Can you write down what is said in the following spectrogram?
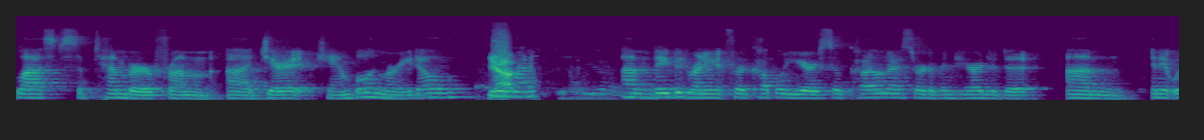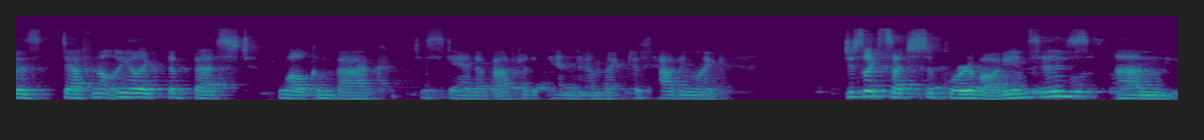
last September from uh, Jarrett Campbell and Marito. Yeah. Um, they've been running it for a couple years, so Kyle and I sort of inherited it, um, and it was definitely like the best welcome back to stand up after the pandemic. Just having like, just like such supportive audiences, um,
